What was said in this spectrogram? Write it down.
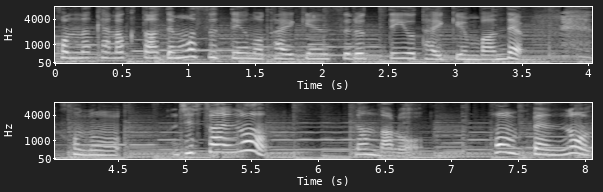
こんなキャラクター出ますっていうのを体験するっていう体験版で、この、実際のなんだろう、本編の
